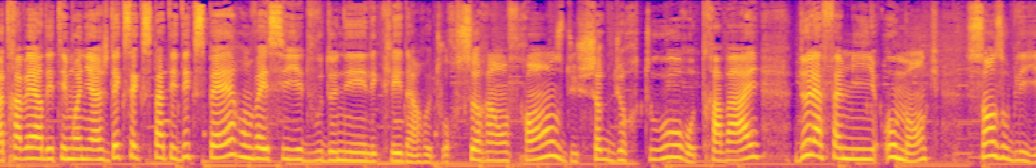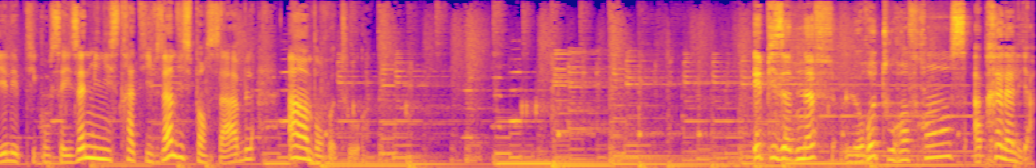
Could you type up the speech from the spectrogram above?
À travers des témoignages d'ex-expats et d'experts, on va essayer de vous donner les clés d'un retour serein en France, du choc du retour au travail, de la famille au manque, sans oublier les petits conseils administratifs indispensables à un bon retour. Épisode 9, le retour en France après l'ALIA.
